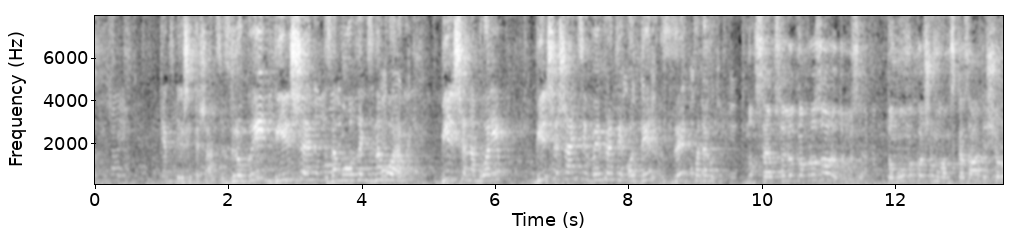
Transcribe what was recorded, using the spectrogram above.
Як збільшити шанси? Зроби більше замовлень з наборами. Більше наборів, більше шансів виграти один з подарунків. Ну все абсолютно прозоро, друзі. Тому ми хочемо вам сказати, що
